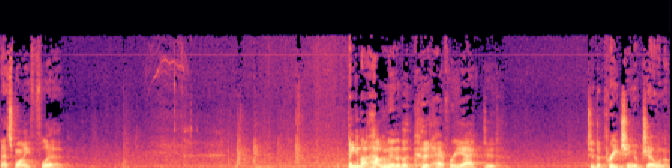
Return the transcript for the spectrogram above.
That's why he fled. Think about how Nineveh could have reacted to the preaching of Jonah.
